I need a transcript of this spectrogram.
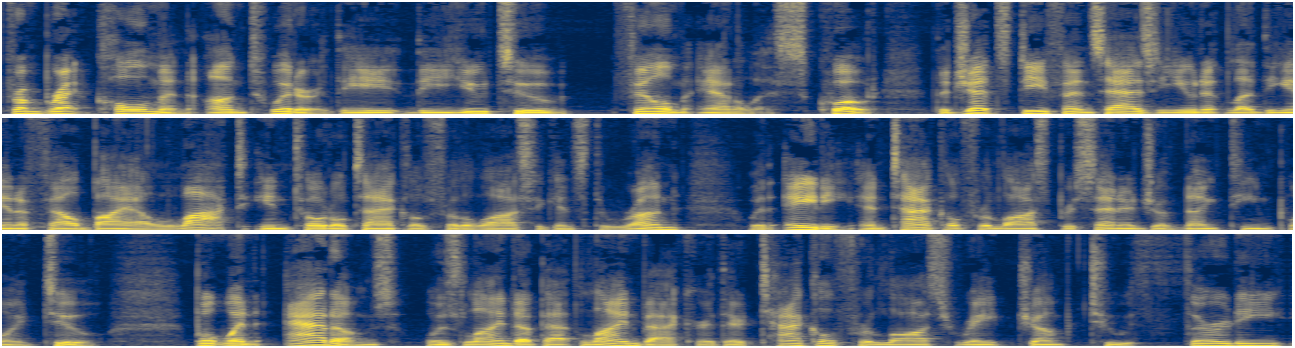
From Brett Kollmann on Twitter, the, the YouTube film analysts. Quote, the Jets defense as a unit led the NFL by a lot in total tackles for the loss against the run with 80 and tackle for loss percentage of 19.2. But when Adams was lined up at linebacker, their tackle for loss rate jumped to 30%.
